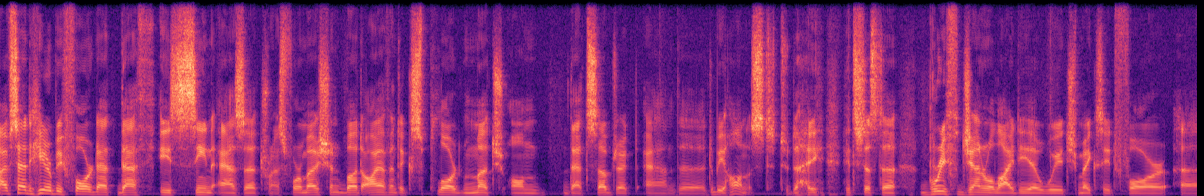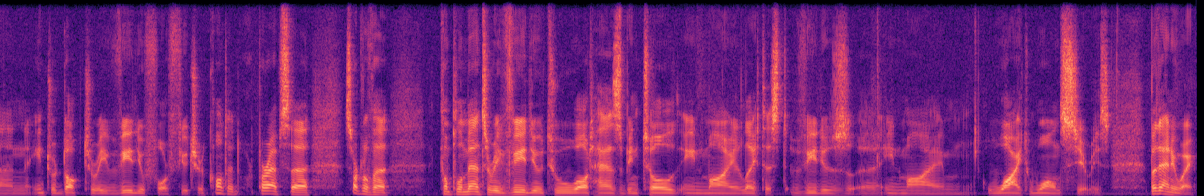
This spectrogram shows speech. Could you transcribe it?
I've said here before that death is seen as a transformation, but I haven't explored much on that subject, and uh, to be honest, today it's just a brief general idea which makes it for an introductory video for future content, or perhaps a sort of a complementary video to what has been told in my latest videos uh, in my um, White Wand series. But anyway,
